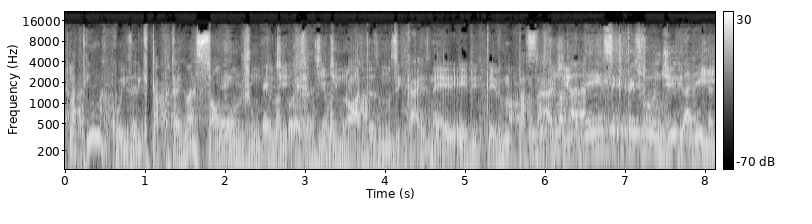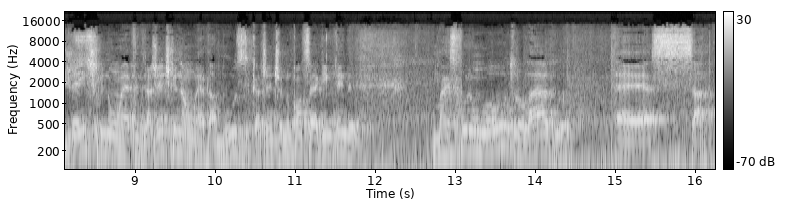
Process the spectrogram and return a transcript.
ela tem uma coisa ali que está por trás, não é só um tem, conjunto tem de, coisa, de, de notas musicais, né? Ele teve uma passagem. Existe uma cadência que está escondida ali, que a gente que não é, a gente que não é da música, a gente não consegue entender. Mas por um outro lado, é essa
